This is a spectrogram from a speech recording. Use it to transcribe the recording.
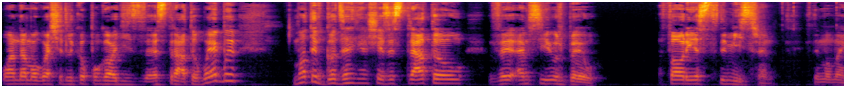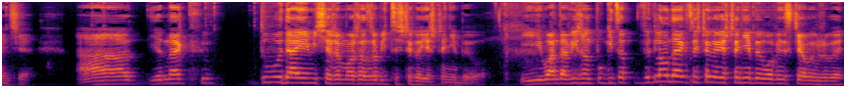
Wanda mogła się tylko pogodzić ze stratą, bo jakby motyw godzenia się ze stratą w MC już był. Thor jest w tym mistrzem w tym momencie. A jednak tu wydaje mi się, że można zrobić coś, czego jeszcze nie było. I WandaVision póki co wygląda jak coś, czego jeszcze nie było, więc chciałbym, żeby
